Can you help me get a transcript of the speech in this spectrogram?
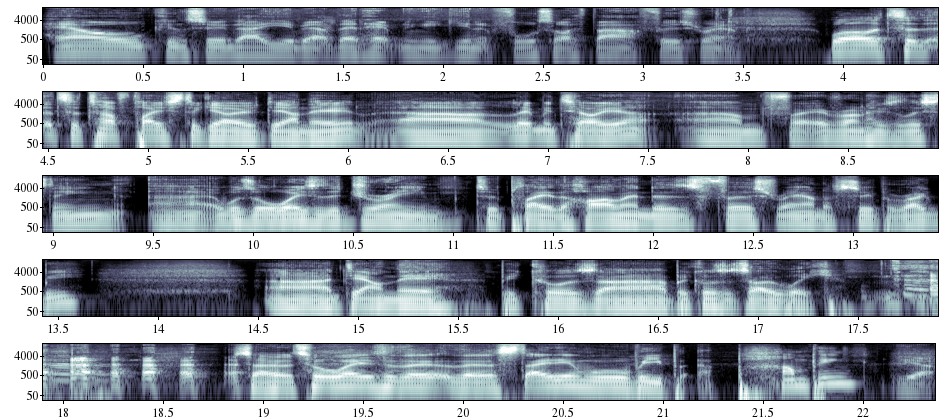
how concerned are you about that happening again at Forsyth Bar first round? Well, it's a it's a tough place to go down there. Uh, let me tell you, um, for everyone who's listening, uh, it was always the dream to play the Highlanders first round of Super Rugby uh, down there because uh, because it's O week. so it's always the the stadium will be pumping. Yeah.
